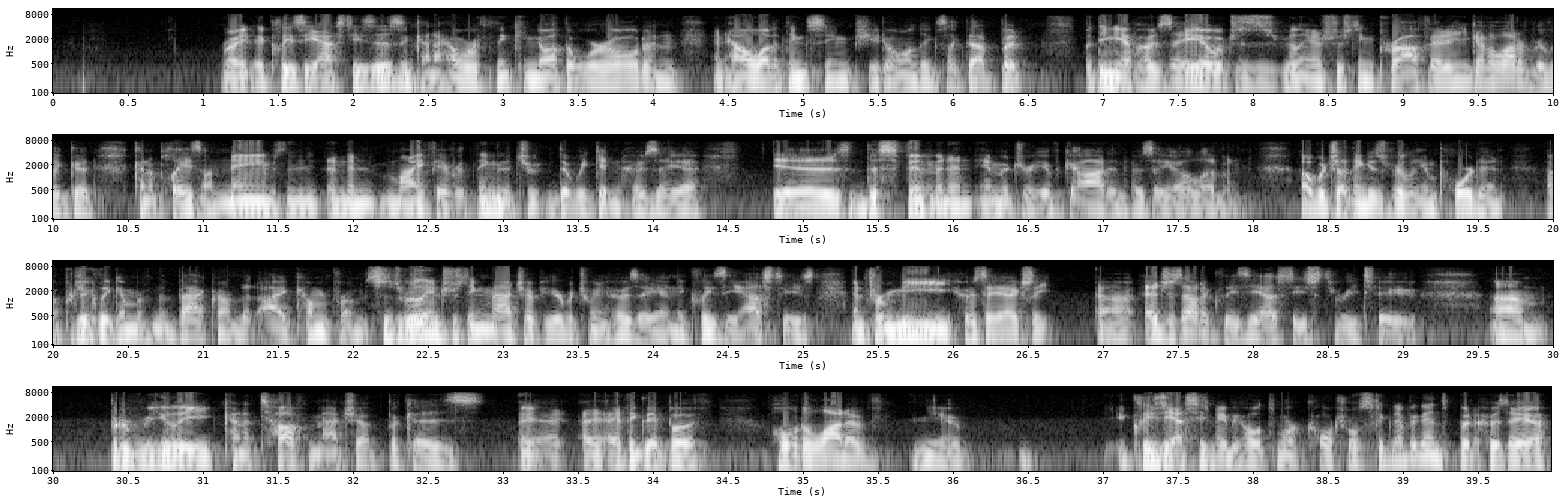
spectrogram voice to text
right ecclesiastes is and kind of how we're thinking about the world and and how a lot of things seem feudal and things like that but but then you have hosea which is this really interesting prophet and you got a lot of really good kind of plays on names and and then my favorite thing that you that we get in hosea is this feminine imagery of God in Hosea 11, uh, which I think is really important, uh, particularly coming from the background that I come from. So it's a really interesting matchup here between Hosea and Ecclesiastes. And for me, Hosea actually uh, edges out Ecclesiastes 3 2. Um, but a really kind of tough matchup because I, I, I think they both hold a lot of, you know, Ecclesiastes maybe holds more cultural significance, but Hosea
